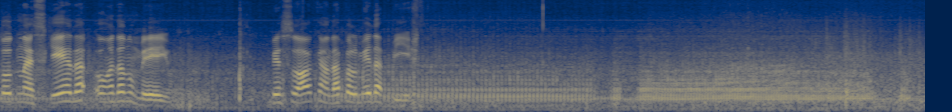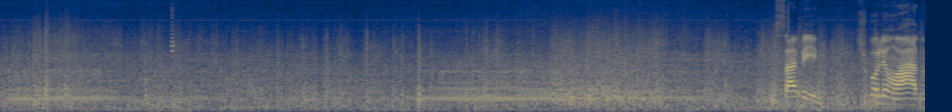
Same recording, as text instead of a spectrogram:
todo na esquerda ou anda no meio. O pessoal quer andar pelo meio da pista. Sabe escolher um lado.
